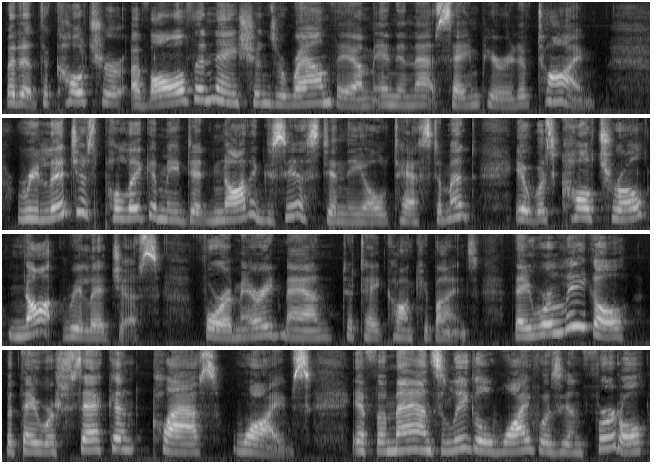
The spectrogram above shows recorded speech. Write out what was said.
but at the culture of all the nations around them and in that same period of time. Religious polygamy did not exist in the Old Testament. It was cultural, not religious, for a married man to take concubines. They were legal, but they were second class wives. If a man's legal wife was infertile,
